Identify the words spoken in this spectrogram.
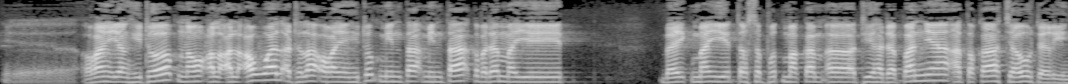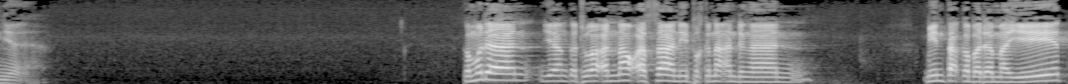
Yeah. Orang yang hidup, nau al al awal adalah orang yang hidup minta-minta kepada mayit. Baik mayit tersebut makam uh, di hadapannya ataukah jauh darinya. Kemudian yang kedua an-nau berkenaan dengan minta kepada mayit.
